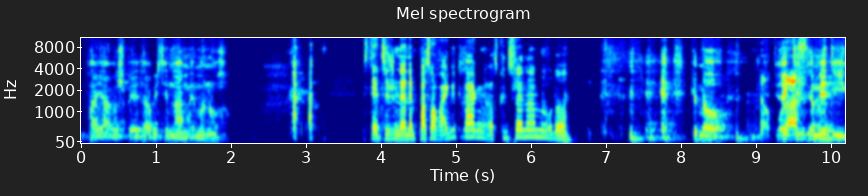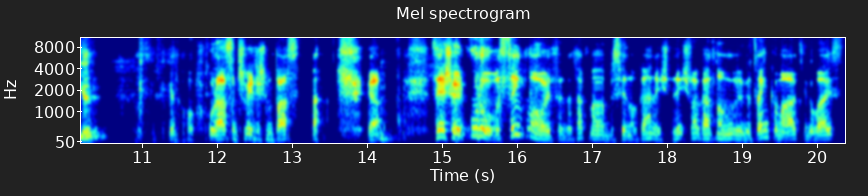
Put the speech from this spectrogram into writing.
ein paar Jahre später habe ich den Namen immer noch. Ist der inzwischen in deinem Pass auch eingetragen als Künstlername? Oder? genau. genau. Direkt hinter Matt Eagle. Genau. Oder hast du einen schwedischen Pass? ja, sehr schön. Udo, was trinken wir heute? Das hatten wir bisher noch gar nicht. Ne? Ich war gerade noch im Getränkemarkt, wie du weißt.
